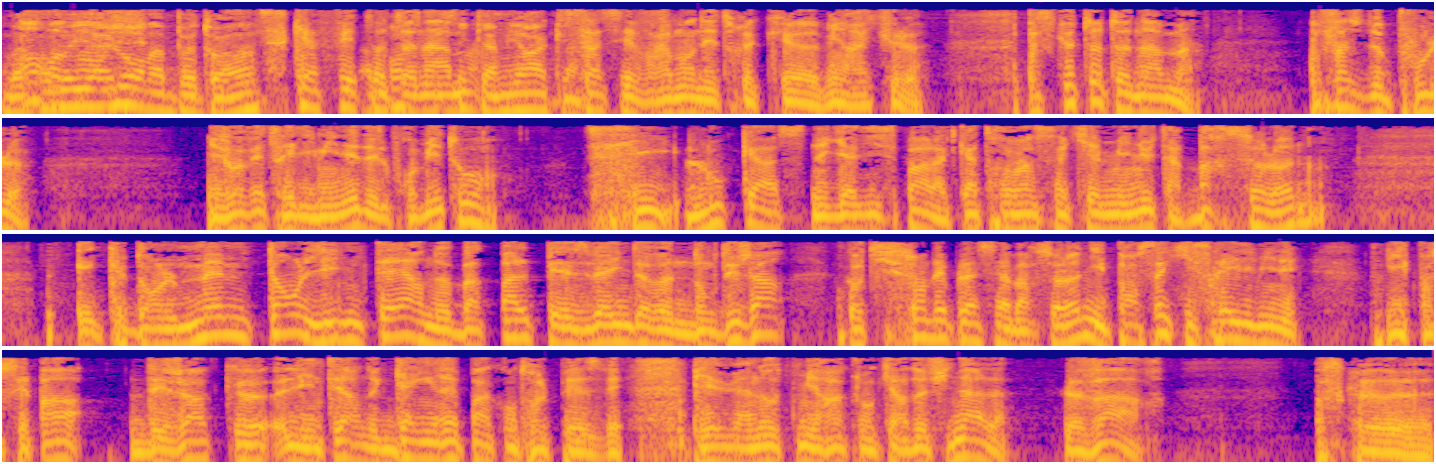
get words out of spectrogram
on va un peu, toi. hein. Ce qu'a fait Ah, Tottenham, c'est qu'un miracle. ça c'est vraiment des trucs euh, miraculeux. Parce que Tottenham, en phase de poule, ils doivent être éliminés dès le premier tour. Si Lucas n'égalise pas à la 85e minute à Barcelone, et que dans le même temps, l'Inter ne bat pas le PSV Eindhoven. Donc déjà, quand ils sont déplacés à Barcelone, ils pensaient qu'ils seraient éliminés. Ils ne pensaient pas déjà que l'Inter ne gagnerait pas contre le PSV. Puis il y a eu un autre miracle en quart de finale, le VAR. Parce que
